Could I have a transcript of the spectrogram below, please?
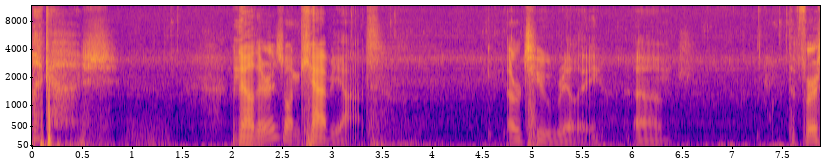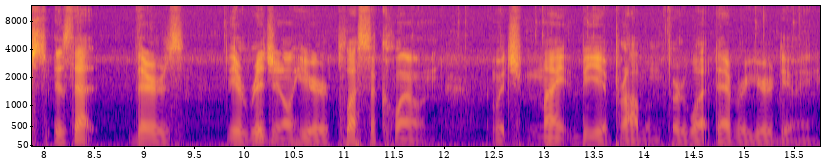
my gosh. Now there is one caveat, or two really. Um, the first is that there's the original here plus a clone, which might be a problem for whatever you're doing.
